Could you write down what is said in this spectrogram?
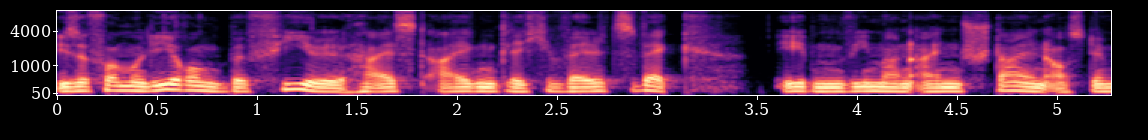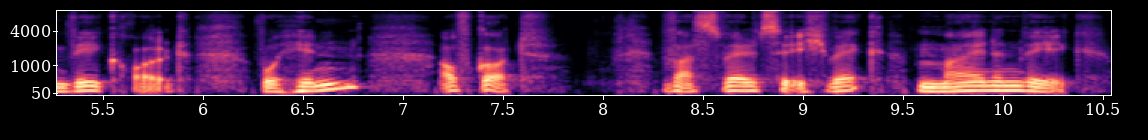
Diese Formulierung Befiehl heißt eigentlich Wälz weg, eben wie man einen Stein aus dem Weg rollt. Wohin? Auf Gott. Was wälze ich weg? Meinen Weg.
